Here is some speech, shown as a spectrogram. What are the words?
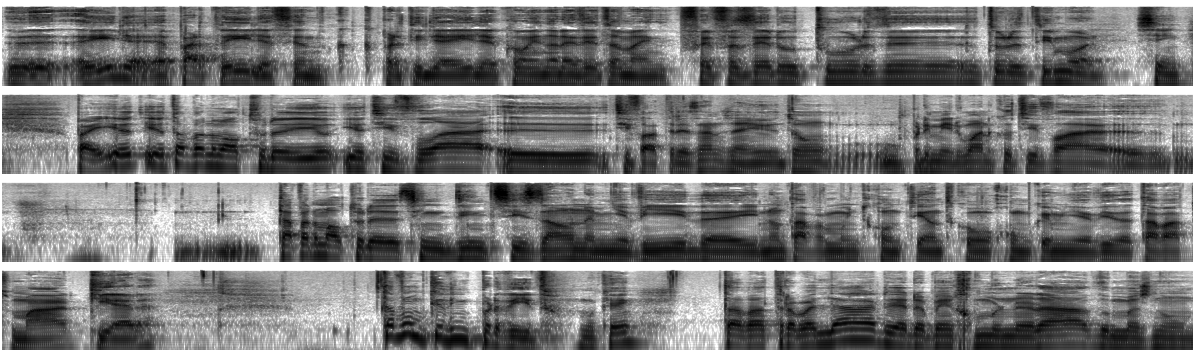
A ilha, a parte da ilha, sendo que partilha a ilha com a Indonésia também, que foi fazer o tour de, tour de Timor. Sim, Pai, eu estava numa altura, eu, eu estive lá, uh, tive lá três anos, né? então o primeiro ano que eu estive lá. Uh, estava numa altura assim de indecisão na minha vida e não estava muito contente com o rumo que a minha vida estava a tomar. Que era? Estava um bocadinho perdido, ok? estava a trabalhar, era bem remunerado, mas não,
